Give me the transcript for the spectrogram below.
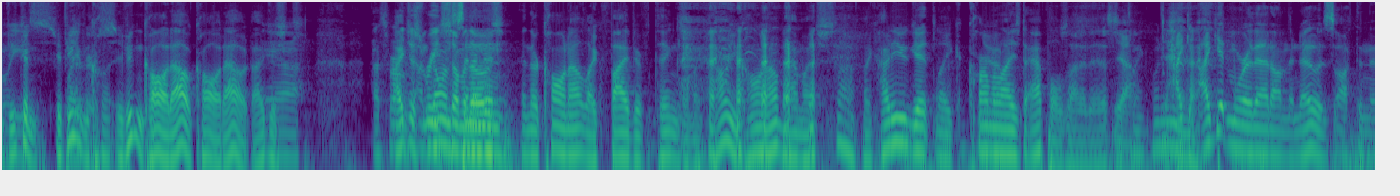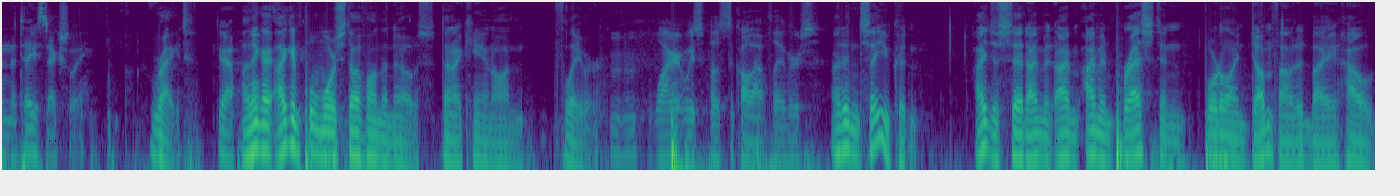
if we you can use if you can flavors? ca- if you can call it out, call it out. I just Yeah. That's where I I'm- just I'm read going some cinnamon. of those and they're calling out like five different things. I'm like, how are you calling out that much stuff? Like, how do you get like caramelized apples out of this? It's Yeah. like, what do you I, mean? get- I get more of that on the nose often than the taste, actually. right. Yeah. I think I, I can pull more stuff on the nose than I can on flavor. Mm-hmm. Why aren't we supposed to call out flavors? I didn't say you couldn't. I just said I'm I'm I'm impressed and borderline dumbfounded by how,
